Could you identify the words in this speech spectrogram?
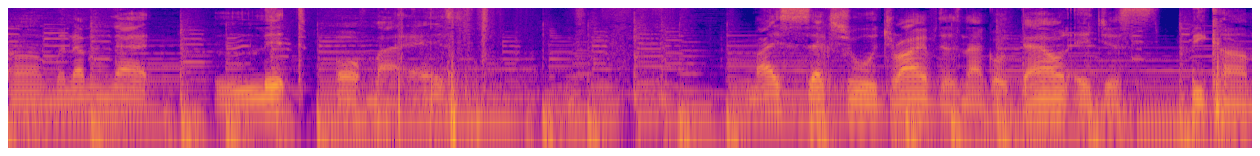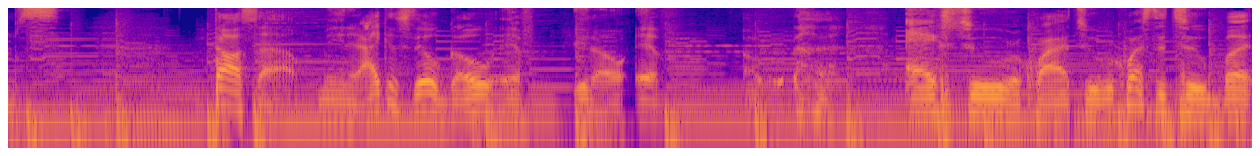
um, when I'm not lit off my ass, my sexual drive does not go down. It just becomes docile, meaning I can still go if you know if uh, asked to, required to, requested to, but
